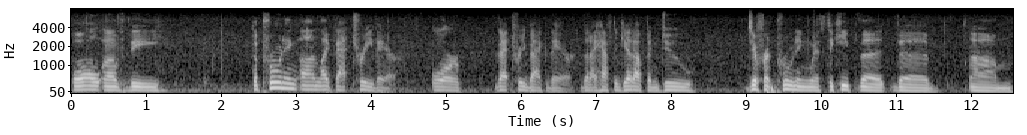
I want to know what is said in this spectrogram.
all of the the pruning on like that tree there or that tree back there that I have to get up and do different pruning with to keep the the um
